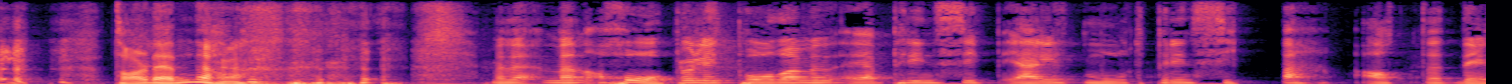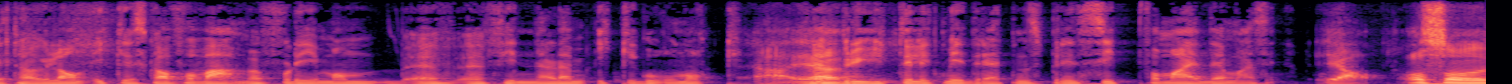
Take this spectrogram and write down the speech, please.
Tar den, ja. ja. men, men, håper jo litt på det. Men jeg, prinsipp, jeg er litt mot prinsippet at et deltakerland ikke skal få være med fordi man uh, finner dem ikke gode nok. Ja, jeg... Det bryter litt med idrettens prinsipp for meg, det må jeg si. Ja, og så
